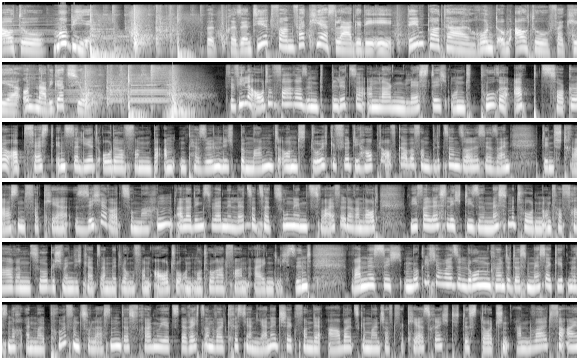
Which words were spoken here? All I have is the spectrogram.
Automobil wird präsentiert von verkehrslage.de, dem Portal rund um Auto, Verkehr und Navigation. Für viele Autofahrer sind Blitzeranlagen lästig und pure Abzocke, ob fest installiert oder von Beamten persönlich bemannt und durchgeführt. Die Hauptaufgabe von Blitzern soll es ja sein, den Straßenverkehr sicherer zu machen. Allerdings werden in letzter Zeit zunehmend Zweifel daran laut, wie verlässlich diese Messmethoden und Verfahren zur Geschwindigkeitsermittlung von Auto- und Motorradfahren eigentlich sind. Wann es sich möglicherweise lohnen könnte, das Messergebnis noch einmal prüfen zu lassen, das fragen wir jetzt der Rechtsanwalt Christian Janicek von der der Arbeitsgemeinschaft Verkehrsrecht des Deutschen Anwaltvereins.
